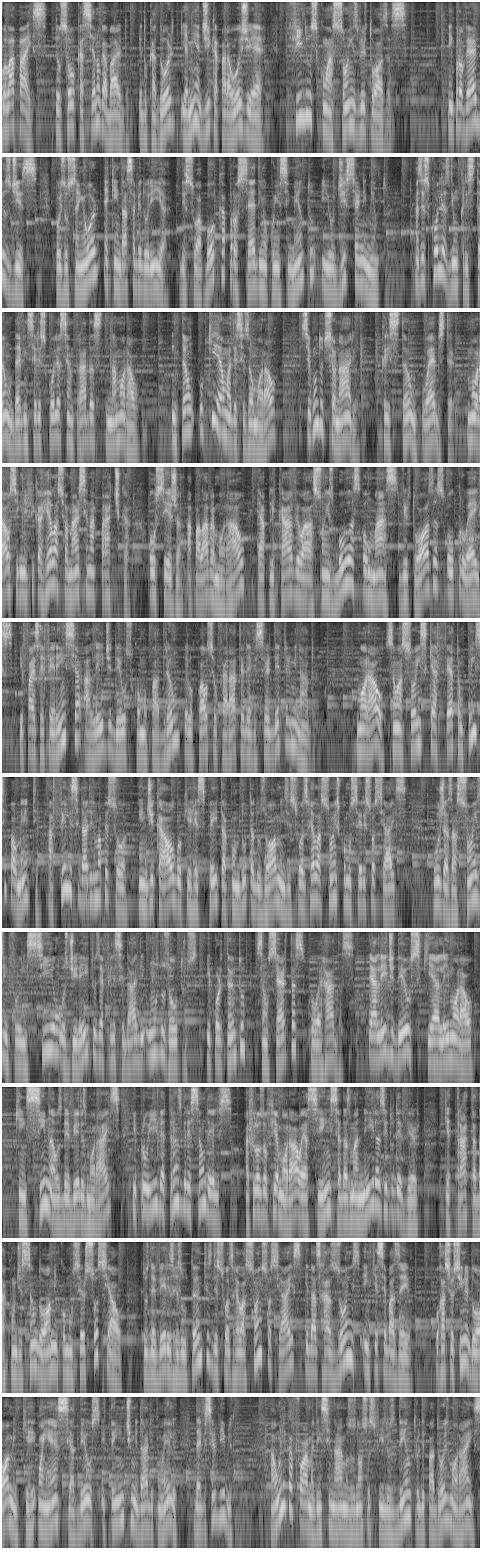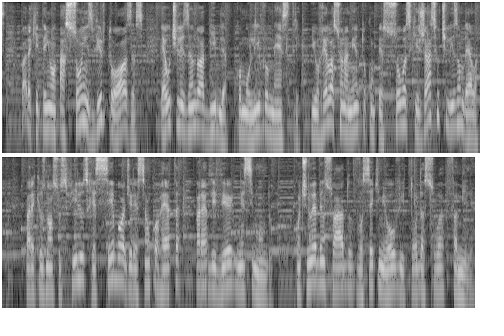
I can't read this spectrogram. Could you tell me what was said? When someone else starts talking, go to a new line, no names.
Olá, pais. Eu sou Cassiano Gabardo, educador, e a minha dica para hoje é: Filhos com ações virtuosas. Em Provérbios diz: Pois o Senhor é quem dá sabedoria, de sua boca procedem o conhecimento e o discernimento. As escolhas de um cristão devem ser escolhas centradas na moral. Então, o que é uma decisão moral? Segundo o dicionário cristão Webster, moral significa relacionar-se na prática, ou seja, a palavra moral é aplicável a ações boas ou más, virtuosas ou cruéis, e faz referência à lei de Deus como padrão pelo qual seu caráter deve ser determinado. Moral são ações que afetam principalmente a felicidade de uma pessoa. Indica algo que respeita a conduta dos homens e suas relações como seres sociais cujas ações influenciam os direitos e a felicidade uns dos outros e, portanto, são certas ou erradas. É a lei de Deus que é a lei moral, que ensina os deveres morais e proíbe a transgressão deles. A filosofia moral é a ciência das maneiras e do dever, que trata da condição do homem como um ser social, dos deveres resultantes de suas relações sociais e das razões em que se baseiam. O raciocínio do homem que reconhece a Deus e tem intimidade com Ele deve ser bíblico. A única forma de ensinarmos os nossos filhos dentro de padrões morais para que tenham ações virtuosas é utilizando a Bíblia como livro mestre e o relacionamento com pessoas que já se utilizam dela, para que os nossos filhos recebam a direção correta para viver nesse mundo. Continue abençoado, você que me ouve e toda a sua família.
